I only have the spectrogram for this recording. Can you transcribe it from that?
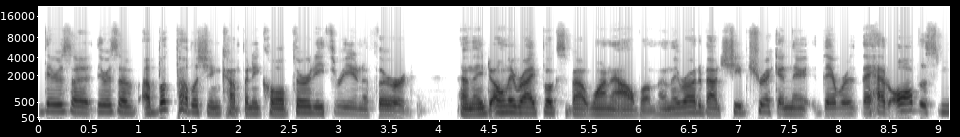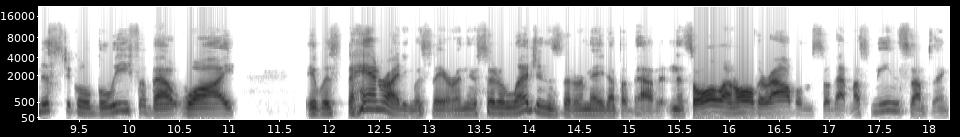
there's a there's a, a book publishing company called 33 and a third. And they only write books about one album. And they wrote about Cheap Trick and they they were they had all this mystical belief about why it was the handwriting was there and there's sort of legends that are made up about it and it's all on all their albums so that must mean something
